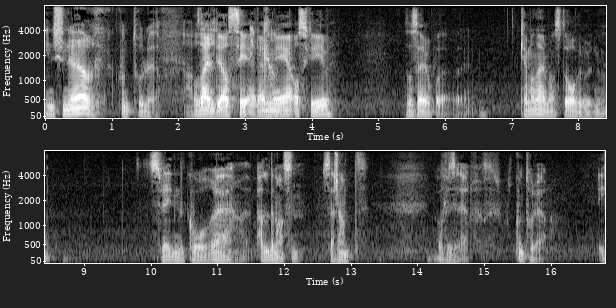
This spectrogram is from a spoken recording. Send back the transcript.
ingeniørkontrollør. Og så hele tida ser jeg ned og skriver. Og så ser jeg på det. Hvem er nærmeste overordnede? Svein Kåre Valdemarsen. Sersjant. Offiser. Kontrollør. Jeg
